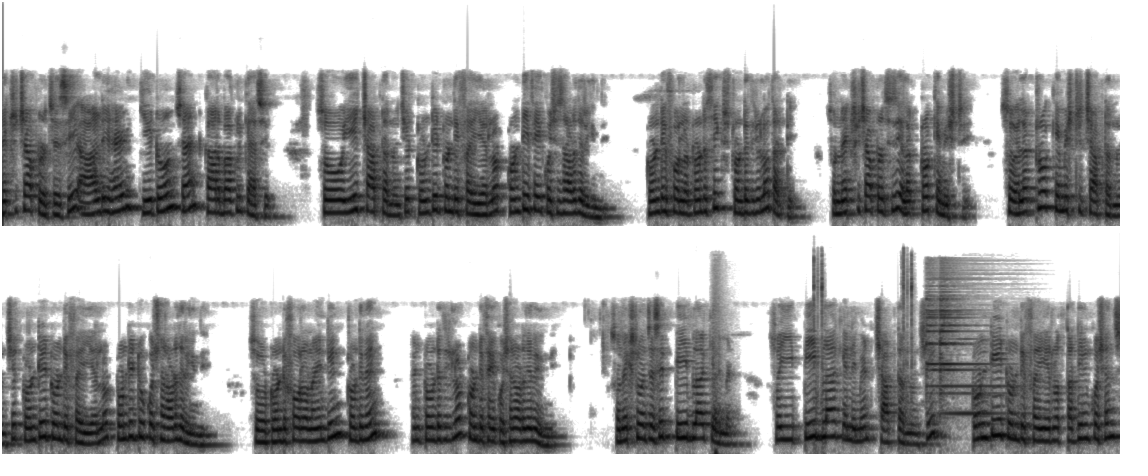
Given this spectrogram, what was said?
నెక్స్ట్ చాప్టర్ వచ్చేసి aldehyde ketones and carboxylic acid. So ఈ చాప్టర్ నుంచి ట్వంటీ ట్వంటీ ఫైవ్ ఇయర్లో ట్వంటీ ఫైవ్ క్వశ్చన్స్ రావడం జరిగింది. ట్వంటీ ఫోర్లో ట్వంటీ సిక్స్ ట్వంటీ త్రీలో థర్టీ సో నెక్స్ట్ చాప్టర్ వచ్చేసి ఎలక్ట్రో కెమిస్ట్రీ సో ఎలక్ట్రో కెమిస్ట్రీ చాప్టర్ నుంచి ట్వంటీ ట్వంటీ ఫైవ్ ఇయర్లో ట్వంటీ టూ క్వశ్చన్ రావడం జరిగింది. సో ట్వంటీ ఫోర్లో nineteen twenty nine and twenty త్రీలో ట్వంటీ ఫైవ్ క్వశ్చన్ రావడం జరిగింది. సో నెక్స్ట్ వచ్చేసి పీ బ్లాక్ ఎలిమెంట్ సో ఈ పీ బ్లాక్ ఎలిమెంట్ చాప్టర్ నుంచి ట్వంటీ ట్వంటీ ఫైవ్ ఇయర్లో థర్టీన్ క్వశ్చన్స్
